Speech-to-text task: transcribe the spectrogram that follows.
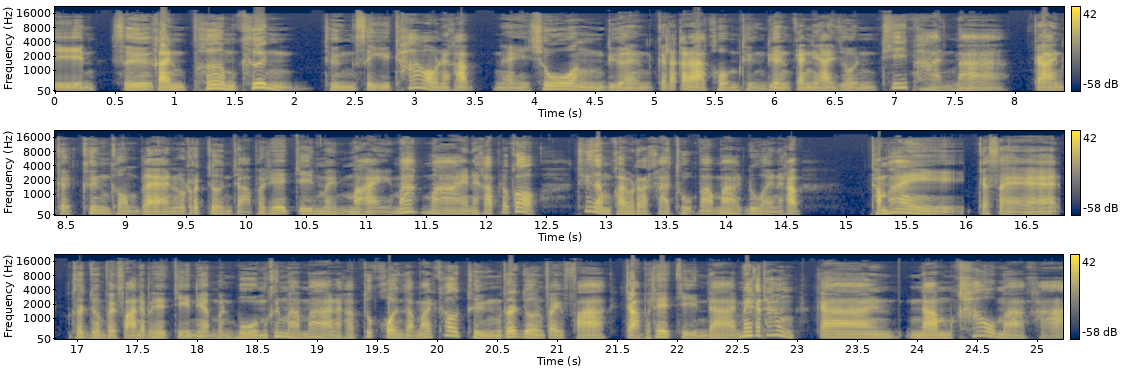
จีน ซื้อกันเพิ่มขึ้นถึง 4 เท่านะครับ ในช่วงเดือนกรกฎาคมถึงเดือนกันยายนที่ผ่านมา การเกิดขึ้นของแบรนด์รถยนต์จากประเทศจีนใหม่ ๆ มากมายนะครับ แล้วก็ที่สำคัญราคาถูกมากๆด้วยนะครับ ทำให้กระแสรถยนต์ไฟฟ้าในประเทศจีนเนี่ยมันบูมขึ้นมามากนะครับ ทุกคนสามารถเข้าถึงรถยนต์ไฟฟ้าจากประเทศจีนได้ แม้กระทั่งการนำเข้ามาขา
